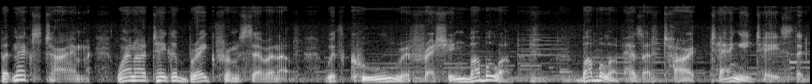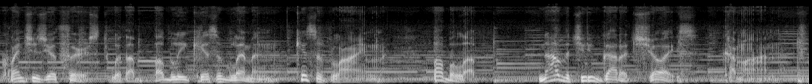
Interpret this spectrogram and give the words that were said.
But next time, why not take a break from 7 Up with cool, refreshing Bubble Up? Bubble Up has a tart, tangy taste that quenches your thirst with a bubbly kiss of lemon, kiss of lime. Bubble Up. Now that you've got a choice, come on.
